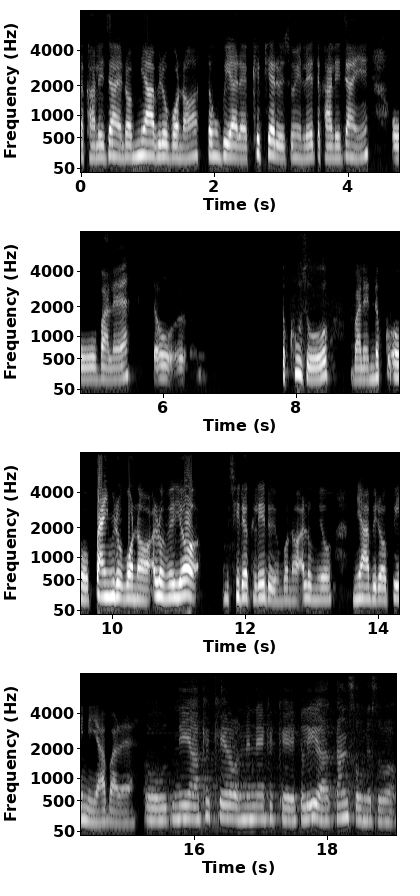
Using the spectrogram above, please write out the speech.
တခါလေကြာရင်တော့မြပြီးတော့ပေါ့နော်တုံးပေးရတယ်ခစ်ဖြက်တွေဆိုရင်လည်းတခါလေကြာရင်ဟိုဗာလဲဟိုတခုဆိုဗာလဲဟိုပိုင်ပြီးတော့ပေါ့နော်အဲ့လိုမျိုးရော့မရှိတဲ့ကလေးတွေပေါ့နော်အဲ့လိုမျိုးများပြီးတော့ပေးနေရပါတယ်ဟိုနေရာခက်ခဲတော့နည်းနည်းခက်ခဲတယ်ကလေးကတန်းစုံနေဆိုတော့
